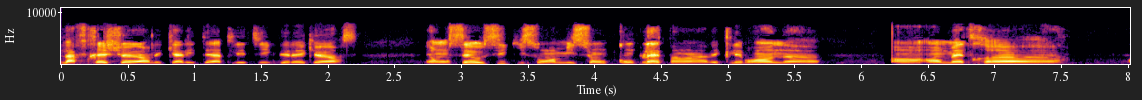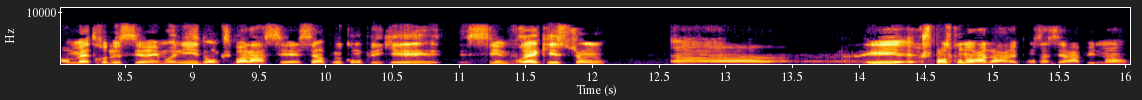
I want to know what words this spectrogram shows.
la fraîcheur, les qualités athlétiques des Lakers, et on sait aussi qu'ils sont en mission complète hein, avec LeBron euh, en, en, maître, de cérémonie. Donc voilà, c'est un peu compliqué. C'est une vraie question. Euh, et je pense qu'on aura la réponse assez rapidement.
